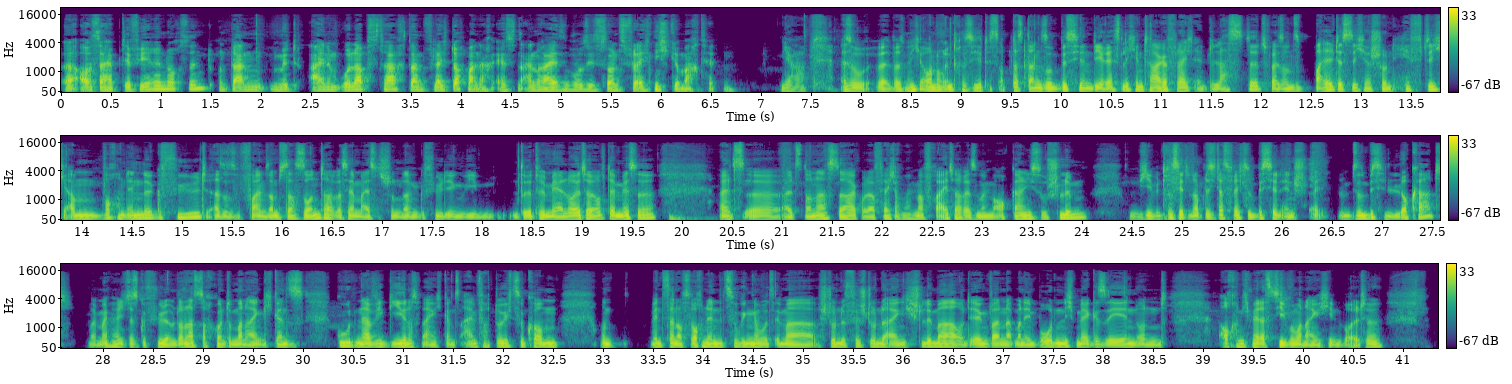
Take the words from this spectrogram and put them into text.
äh, außerhalb der Ferien noch sind und dann mit einem Urlaubstag dann vielleicht doch mal nach Essen anreisen, wo sie es sonst vielleicht nicht gemacht hätten. Ja, also was mich auch noch interessiert ist, ob das dann so ein bisschen die restlichen Tage vielleicht entlastet, weil sonst ballt es sich ja schon heftig am Wochenende gefühlt. Also so vor allem Samstag, Sonntag ist ja meistens schon dann gefühlt irgendwie ein Drittel mehr Leute auf der Messe als, äh, als Donnerstag oder vielleicht auch manchmal Freitag, ist manchmal auch gar nicht so schlimm. Und mich interessiert dann, ob sich das vielleicht so ein bisschen äh, so ein bisschen lockert, weil manchmal hatte ich das Gefühl, am Donnerstag konnte man eigentlich ganz gut navigieren, es war eigentlich ganz einfach durchzukommen. Und wenn es dann aufs Wochenende zuging, dann wurde es immer Stunde für Stunde eigentlich schlimmer und irgendwann hat man den Boden nicht mehr gesehen und auch nicht mehr das Ziel, wo man eigentlich hin wollte.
